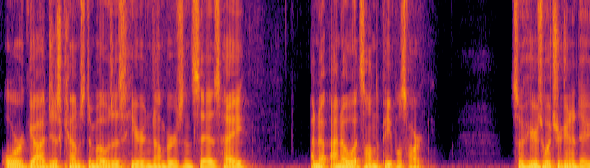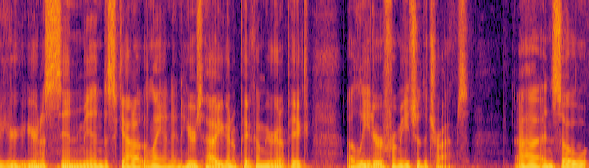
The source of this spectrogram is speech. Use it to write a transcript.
or God just comes to Moses here in Numbers and says, "Hey, I know I know what's on the people's heart. So here's what you're going to do you're, you're going to send men to scout out the land, and here's how you're going to pick them. You're going to pick a leader from each of the tribes. Uh, and so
